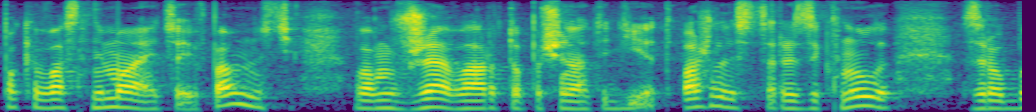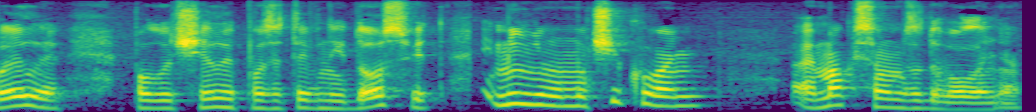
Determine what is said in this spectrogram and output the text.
Поки у вас немає цієї впевненості, вам вже варто починати діяти. Важливість ризикнули, зробили, отримали позитивний досвід. Мінімум очікувань, е, максимум задоволення.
